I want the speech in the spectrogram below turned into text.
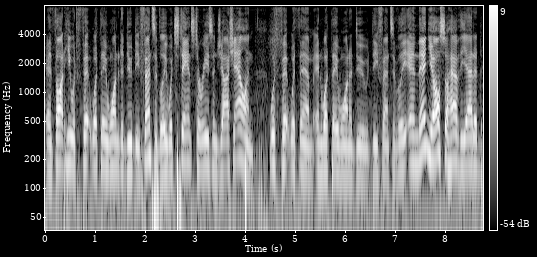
and thought he would fit what they wanted to do defensively, which stands to reason Josh Allen would fit with them and what they want to do defensively. And then you also have the added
